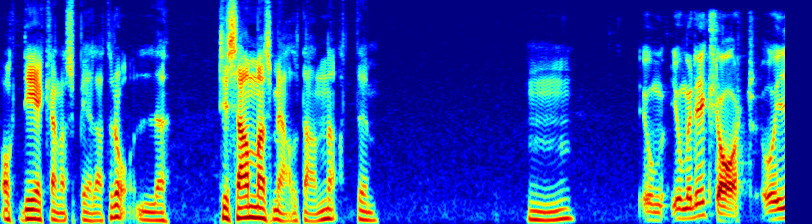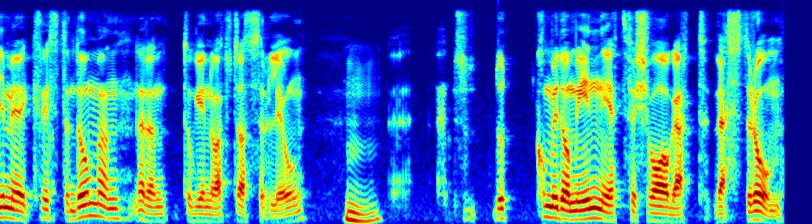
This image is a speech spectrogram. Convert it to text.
och det kan ha spelat roll. Tillsammans med allt annat. Mm. Jo, jo, men det är klart. Och i och med kristendomen, när den tog in och var statsreligion, mm. Eh, så då kom de in i ett försvagat Västrom,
